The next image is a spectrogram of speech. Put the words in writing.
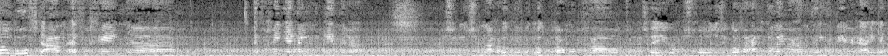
zo'n behoefte aan. Even geen, eh even geen jengelende kinderen. Dus ik moest vandaag ook, heb ik ook Bram opgehaald om twee uur op school. Dus ik was eigenlijk alleen maar aan het heen en weer rijden.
